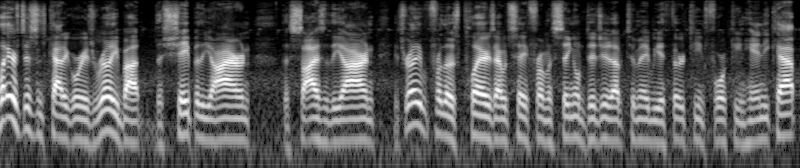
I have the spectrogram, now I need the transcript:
Player's distance category is really about the shape of the iron, the size of the iron. It's really for those players, I would say from a single digit up to maybe a 13, 14 handicap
